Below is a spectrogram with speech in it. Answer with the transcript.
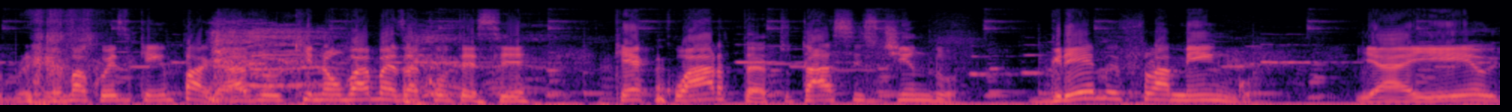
Obrigado. tem uma coisa que é impagável que não vai mais acontecer. que é quarta, tu tá assistindo Grêmio e Flamengo. E aí eu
